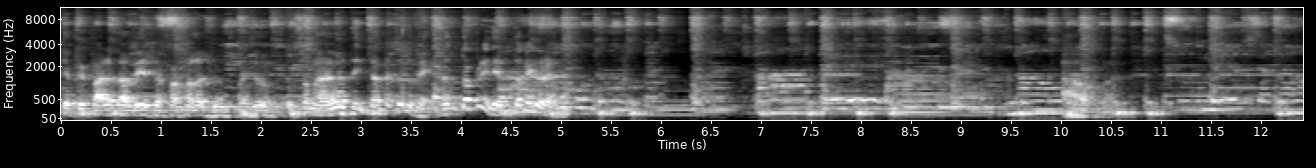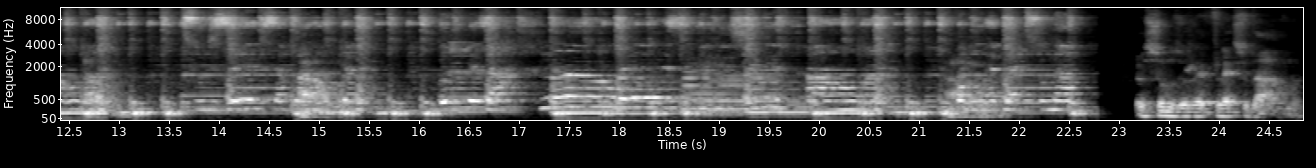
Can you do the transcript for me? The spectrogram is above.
Ter preparado a letra para falar junto, mas eu, eu sou uma anta, então tá tudo bem. Mas eu estou aprendendo, estou melhorando. Somos o reflexo da alma.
